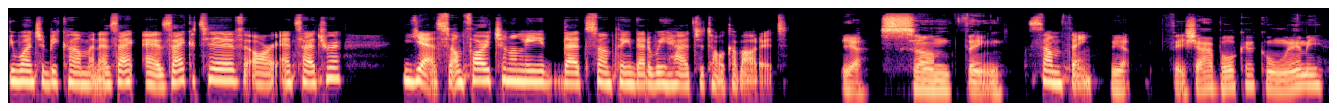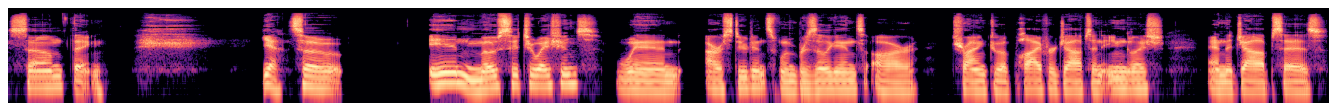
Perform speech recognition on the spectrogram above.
you want to become an exec- executive or etc., yes, unfortunately, that's something that we had to talk about it. Yeah, something. Something. Yeah, fechar a boca com M, something. Yeah, so in most situations, when our students, when Brazilians are trying to apply for jobs in English and the job says,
